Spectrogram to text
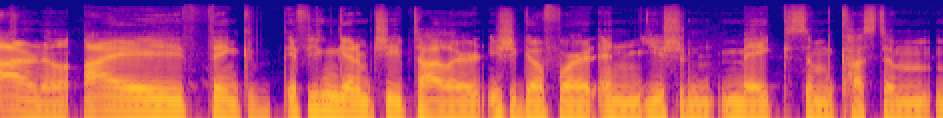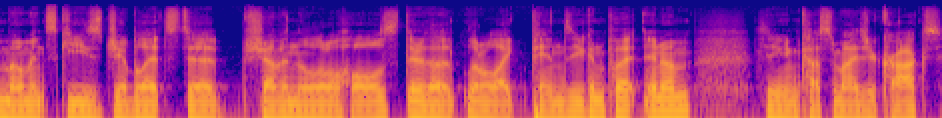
I don't know. I think if you can get them cheap, Tyler, you should go for it. And you should make some custom moment skis giblets to shove in the little holes. They're the little like pins you can put in them so you can customize your Crocs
